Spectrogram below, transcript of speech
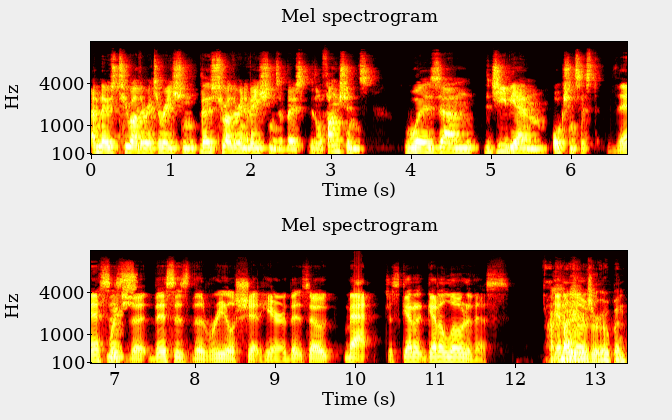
and those two other iteration those two other innovations of those little functions was um, the GBM auction system. This Which- is the this is the real shit here. Th- So Matt, just get a get a load of this. Get My a load- ears are open.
